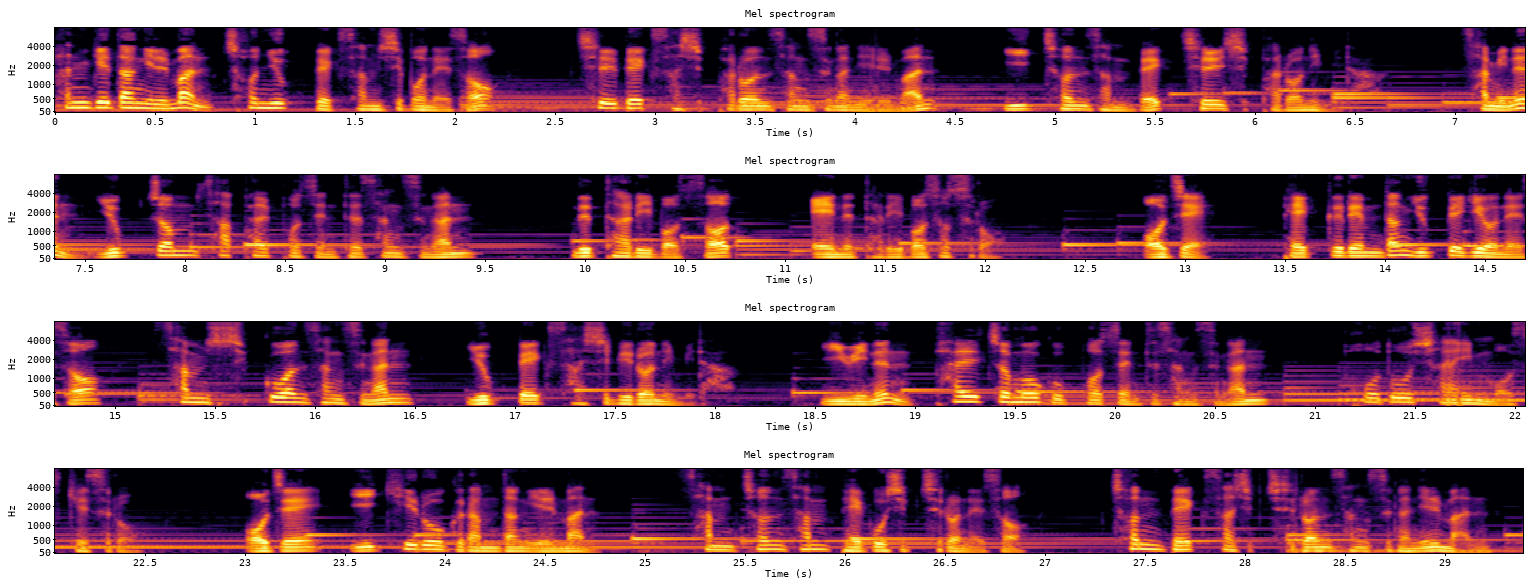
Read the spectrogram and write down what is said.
한 개당 1만 1,630원에서 748원 상승한 1만 2,378원입니다. 3위는 6.48% 상승한 느타리버섯, 에느타리버섯으로 어제 100g당 600원에서 39원 상승한 641원입니다. 2위는 8.59% 상승한 포도 샤인 머스켓으로 어제 2kg당 1만 3,357원에서 1,147원 상승한 1만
